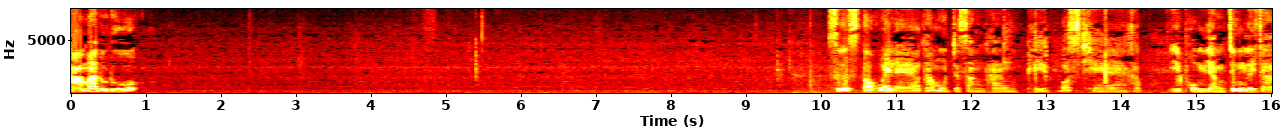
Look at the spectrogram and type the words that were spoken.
ถามมาดูดู ซื้อสต็อกไว้แล้ว ถ้าหมดจะสั่งทางเพจบอสแชร์ครับสีผมอย่างจึ้งเลยจ้า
